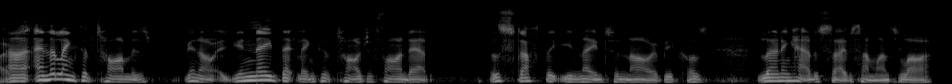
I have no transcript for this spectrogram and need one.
Uh, and the length of time is you know, you need that length of time to find out the stuff that you need to know because learning how to save someone's life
